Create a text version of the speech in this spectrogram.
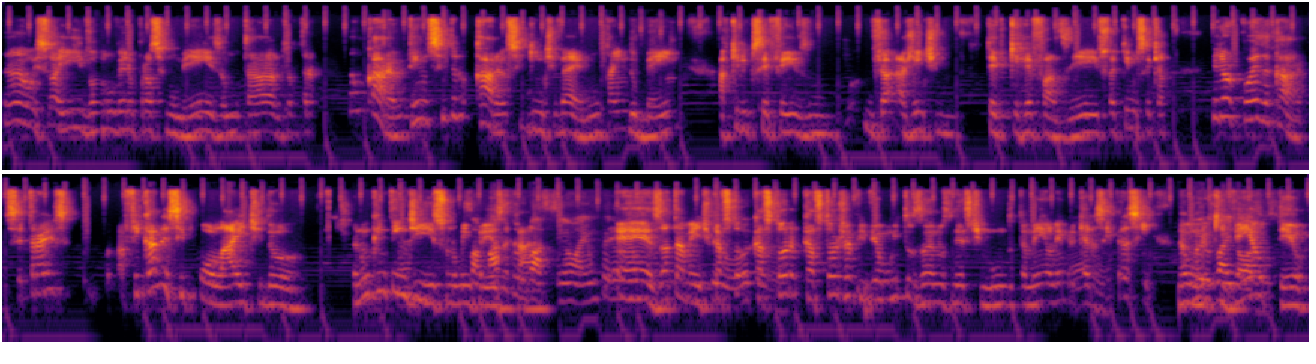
Não, isso aí, vamos ver no próximo mês, vamos tá. tá- tá." Não, cara, eu tenho sido. Cara, é o seguinte, velho, não tá indo bem. Aquilo que você fez, já, a gente teve que refazer, isso aqui, não sei o que. Melhor coisa, cara, você traz. Ficar nesse polite do. Eu nunca entendi isso numa empresa, cara. aí, um É, exatamente. Castor, Castor, Castor já viveu muitos anos neste mundo também. Eu lembro É. que era sempre assim. Não, ano Números que vem é o teu.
